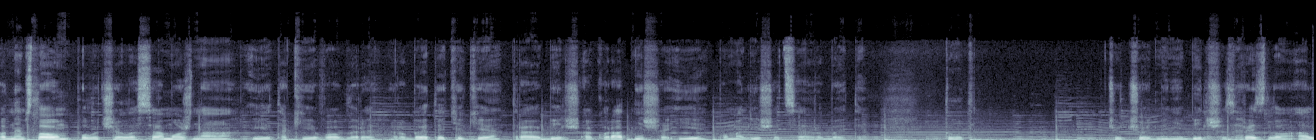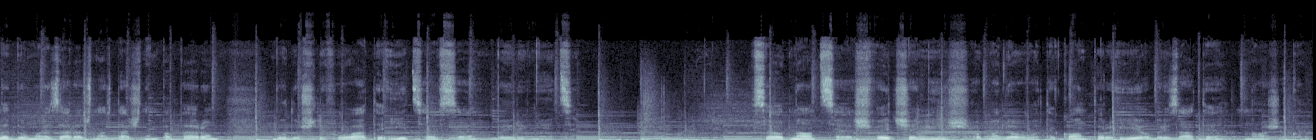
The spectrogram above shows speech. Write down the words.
Одним словом, вийшло. Можна і такі воблери робити, тільки треба більш акуратніше і помаліше це робити. Тут чуть-чуть мені більше згризло, але думаю, зараз наждачним папером буду шліфувати і це все вирівнюється. Все одно це швидше, ніж обмальовувати контур і обрізати ножиком.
